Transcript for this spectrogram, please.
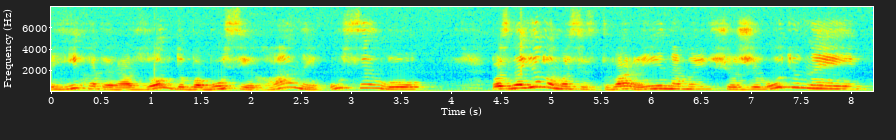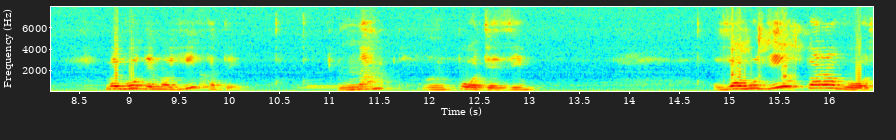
їхати разом до бабусі Гани у село. Познайомимося з тваринами, що живуть у неї. Ми будемо їхати на потязі. Загудів паровоз.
